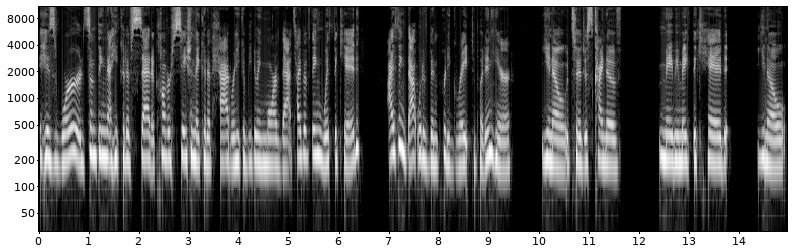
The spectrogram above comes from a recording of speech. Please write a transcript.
his words, something that he could have said, a conversation they could have had where he could be doing more of that type of thing with the kid. I think that would have been pretty great to put in here, you know, to just kind of maybe make the kid, you know,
